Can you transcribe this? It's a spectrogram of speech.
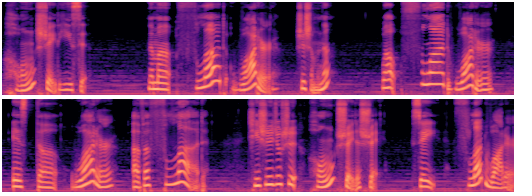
洪水的意思。那么 flood water 是什么呢？Well, flood water is the water of a flood，其实就是洪水的水，所以 flood water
